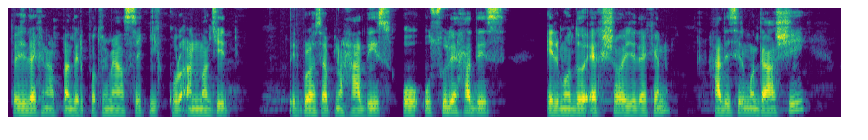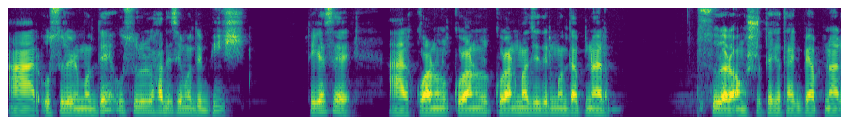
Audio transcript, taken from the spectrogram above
তো এই যে দেখেন আপনাদের প্রথমে আছে কি কোরআন মাজিদ এরপর আছে আপনার হাদিস ও উসুলে হাদিস এর মধ্যে একশো এই যে দেখেন হাদিসের মধ্যে আশি আর উসুলের মধ্যে, উসুলুল হাদিসের মধ্যে বিশ, ঠিক আছে? আর কোরআনুল কোরআনুল, কোরআন মাজিদের মধ্যে আপনার সুরার অংশ থেকে থাকবে আপনার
